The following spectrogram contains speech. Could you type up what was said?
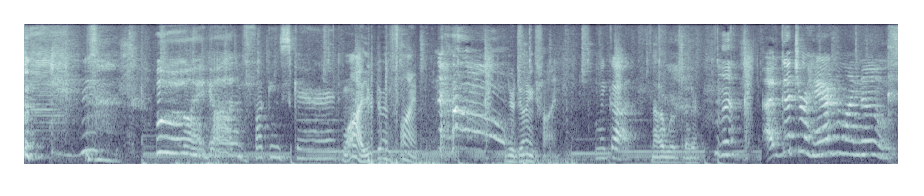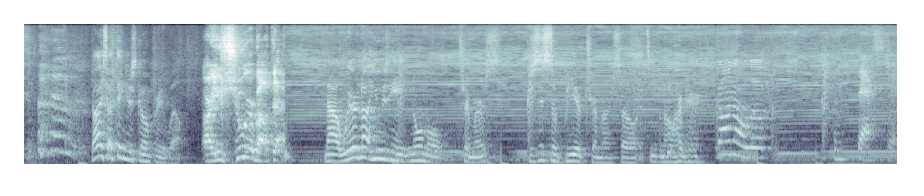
oh my god, I'm fucking scared. Why? You're doing fine. No! You're doing fine. Oh my god. Now it works better. I've got your hairs on my nose. Guys, I think it's going pretty well. Are you sure about that? Now, we're not using normal trimmers. Because this is a beard trimmer, so it's even harder. Gonna look fantastic.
